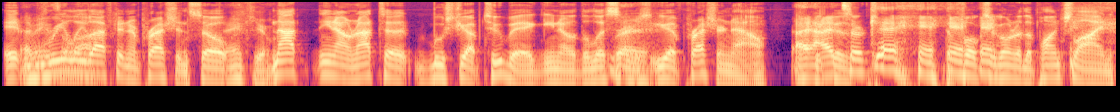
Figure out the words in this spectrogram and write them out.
It That means a really left an impression. So Thank you. Not you know not to boost you up too big. You know the listeners, Right. you have pressure now. I, it's okay. the folks are going to the punchline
